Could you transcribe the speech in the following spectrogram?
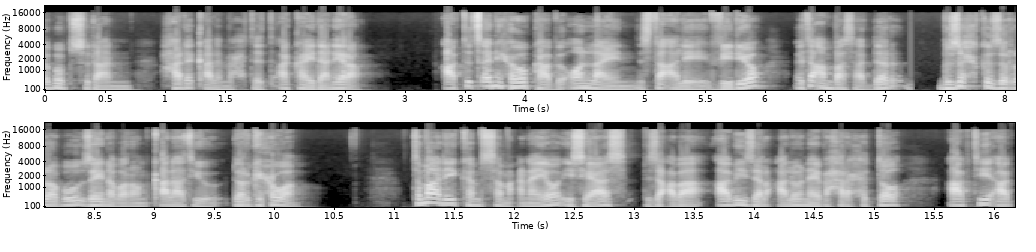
ደቡብ ሱዳን ሓደ ቃለ መሕትት ኣካይዳ ነይራ ኣብቲ ጸኒሑ ካብ ኦንላይን ዝተኣለየ ቪድዮ እቲ ኣምባሳደር ብዙሕ ክዝረቡ ዘይነበሮም ቃላት እዩ ደርጊሕዎም ትማሊ ከም ዝሰማዕናዮ ኢሳያስ ብዛዕባ ኣብይ ዘለዓሎ ናይ ባሕሪ ሕቶ ኣብቲ ኣብ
